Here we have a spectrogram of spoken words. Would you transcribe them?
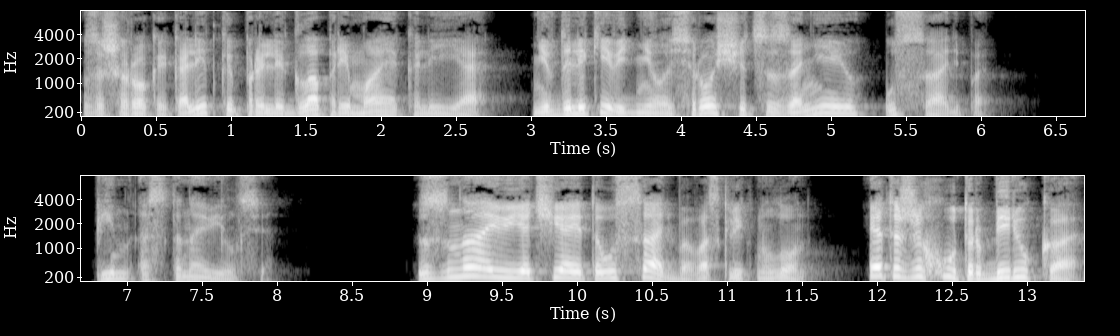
За широкой калиткой пролегла прямая колея. Невдалеке виднелась рощица, за нею усадьба. Пин остановился. «Знаю я, чья это усадьба!» — воскликнул он. «Это же хутор Бирюка!»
